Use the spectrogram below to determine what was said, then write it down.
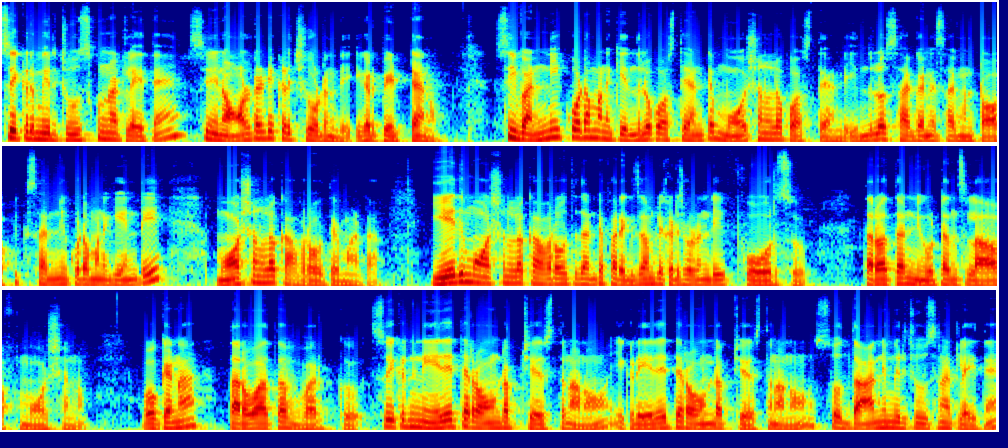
సో ఇక్కడ మీరు చూసుకున్నట్లయితే సో నేను ఆల్రెడీ ఇక్కడ చూడండి ఇక్కడ పెట్టాను. సో ఇవన్నీ కూడా మనకి ఎందులోకి వస్తాయి అంటే మోషన్లోకి వస్తాయండి ఇందులో సగాన్ని సగం టాపిక్స్ అన్నీ కూడా మనకి ఏంటి? మోషన్లో కవర్ అవుతాయి అన్నమాట. ఏది మోషన్లో కవర్ అవుతుంది అంటే ఫర్ ఎగ్జాంపుల్ ఇక్కడ చూడండి ఫోర్స్ తర్వాత న్యూటన్స్ లా ఆఫ్ మోషన్ ఓకేనా? తర్వాత వర్క్ సో ఇక్కడ నేను ఏదైతే రౌండ్ అప్ చేస్తున్నానో ఇక్కడ ఏదైతే రౌండ్ అప్ చేస్తున్నానో సో దాన్ని మీరు చూసినట్లయితే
